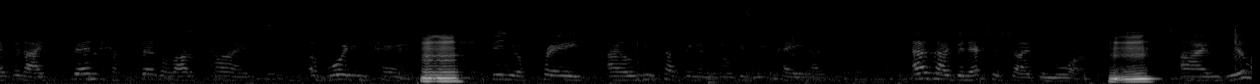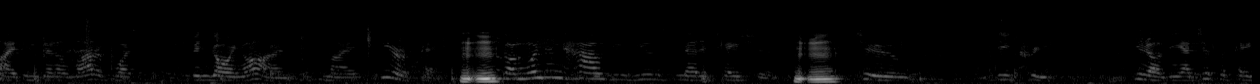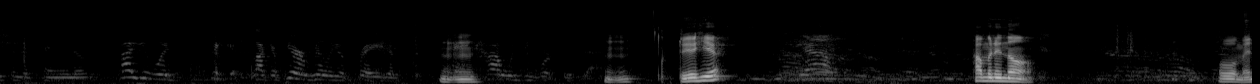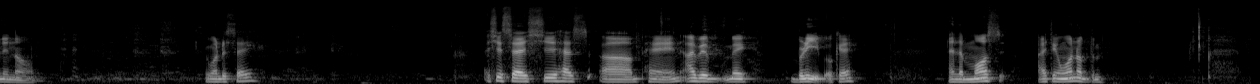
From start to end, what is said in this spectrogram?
realize that I spend, have spent a lot of time avoiding pain, Mm-mm. being afraid I'll do something and it'll give me pain. I've, as I've been exercising more, Mm-mm. I'm realizing that a lot of what's been going on is my fear of pain. Mm-mm. So I'm wondering how you use meditation Mm-mm. to decrease, you know, the anticipation of pain, or how you would think, like if you're really afraid of Mm-mm. pain, how would you work with that? Mm-mm. Do you hear? How many know? Oh, many know. You want to say? She says she has uh, pain. I will make brief, okay? And the most, I think one of the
